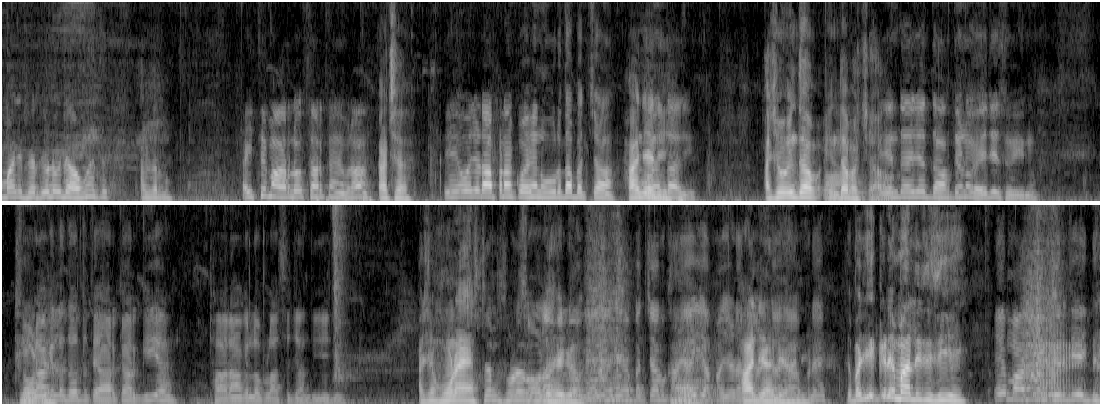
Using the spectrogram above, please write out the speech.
ਮਾਂ ਫਿਰਦੇ ਉਹਨੂੰ ਲਿਆਉਂਗਾ ਇੱਥੇ ਅੰਦਰ ਨੂੰ? ਇੱਥੇ ਮਾਰ ਲਓ ਸਰ ਕੈਮਰਾ। ਅੱਛਾ। ਇਹ ਉਹ ਜਿਹੜਾ ਆਪਣਾ ਕੋਹੇ ਨੂਰ ਦਾ ਬੱਚਾ ਹਾਂਜੀ, ਹਾਂਜੀ। ਅੱਛਾ ਇਹਦਾ ਇਹਦਾ ਬੱਚਾ। ਇਹਦਾ ਜੇ 10 ਦਿਨ ਹੋਏ ਜੇ ਸੂਈ ਨੂੰ। 16 ਕਿਲੋ ਦੁੱਧ ਤਿਆਰ ਕਰ ਗਈ ਆ 18 ਕਿਲੋ ਪਲੱਸ ਜਾਂਦੀ ਹੈ ਜੀ। ਅੱਛਾ ਹੁਣ ਇਸ ਟਾਈਮ ਥੋੜਾ ਦੁੱਧ ਹੈਗਾ। ਹੋ ਗਿਆ ਜੀ ਜਿਹੜਾ ਬੱਚਾ ਵਿਖਾਇਆ ਹੀ ਆਪਾਂ ਜਿਹੜਾ ਹਾਂਜੀ ਹਾਂਜੀ ਹਾਂਜੀ। ਤੇ ਬਾਜੀ ਇਹ ਕਿਹੜੇ ਮਾਲੀ ਦੀ ਸੀ ਇਹ? ਇਹ ਮਾਲੀ ਵੀਰ ਜੀ ਇਦਾਂ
